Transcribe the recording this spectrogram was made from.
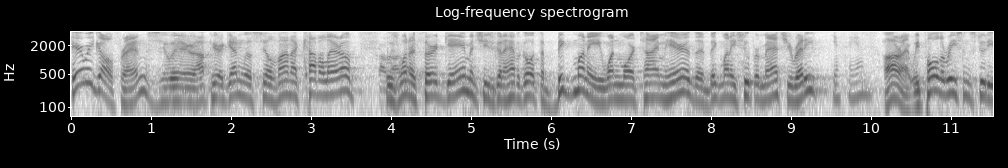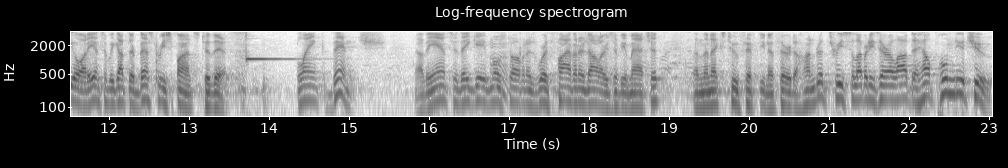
Here we go, friends. We're up here again with Silvana Cavallero, who's won her third game, and she's going to have a go at the big money one more time here, the big money super match. You ready? Yes, I am. All right, we polled a recent studio audience, and we got their best response to this. Blank bench. Now, the answer they gave most hmm. often is worth $500 if you match it, and the next 250 and a third 100 Three celebrities are allowed to help. Whom do you choose?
